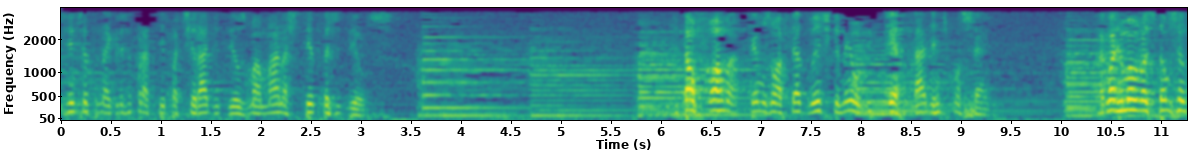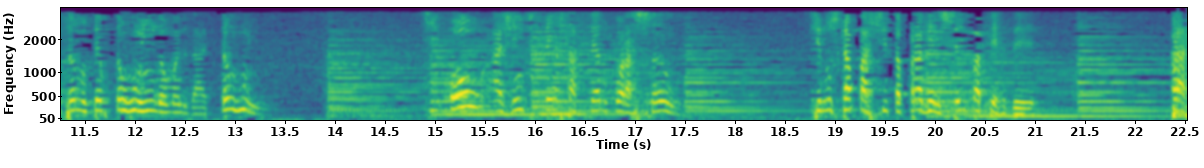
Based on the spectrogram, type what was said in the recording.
A gente entra na igreja para ter, para tirar de Deus, mamar nas tetas de Deus. De tal forma, temos uma fé doente que nem ouvir verdade a gente consegue. Agora, irmão, nós estamos entrando num tempo tão ruim da humanidade, tão ruim, que ou a gente tem essa fé no coração que nos capacita para vencer e para perder. Para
